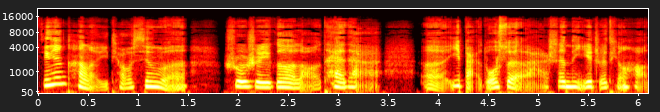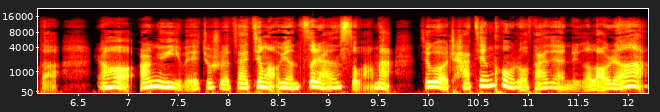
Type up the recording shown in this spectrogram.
今天看了一条新闻，说是一个老太太，呃，一百多岁了，身体一直挺好的。然后儿女以为就是在敬老院自然死亡嘛，结果查监控的时候发现，这个老人啊，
